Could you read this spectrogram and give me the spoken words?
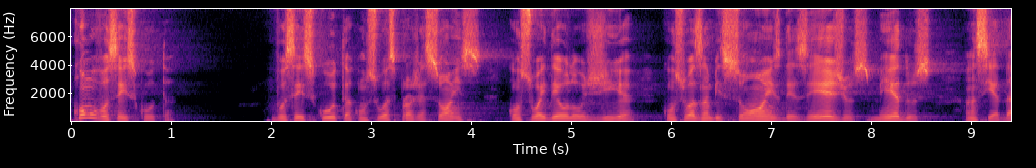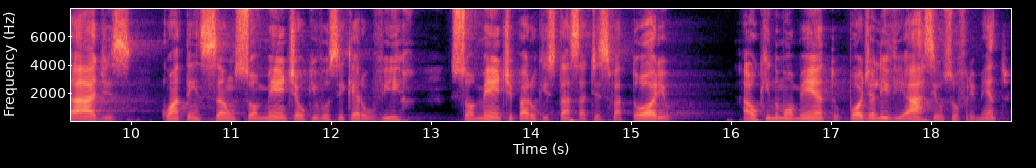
Como você escuta? Você escuta com suas projeções, com sua ideologia, com suas ambições, desejos, medos, ansiedades, com atenção somente ao que você quer ouvir, somente para o que está satisfatório, ao que no momento pode aliviar seu sofrimento?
